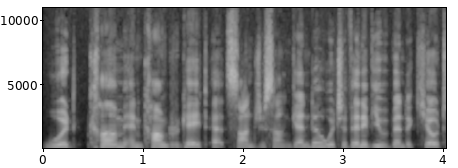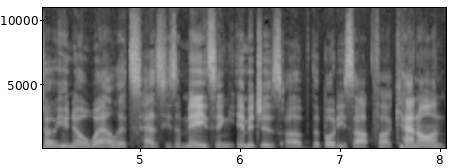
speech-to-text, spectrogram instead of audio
would come and congregate at Sanju Sangendo, which, if any of you have been to Kyoto, you know well. It has these amazing images of the Bodhisattva Kannon,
